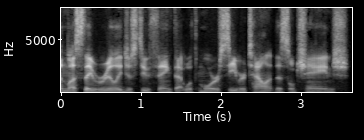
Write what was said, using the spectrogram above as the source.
unless they really just do think that with more receiver talent, this will change.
